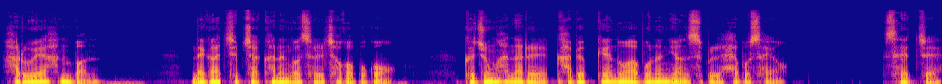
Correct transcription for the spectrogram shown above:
하루에 한 번 내가 집착하는 것을 적어보고 그 중 하나를 가볍게 놓아보는 연습을 해보세요. 셋째,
